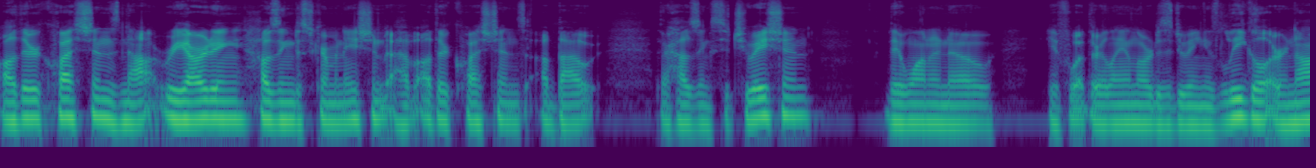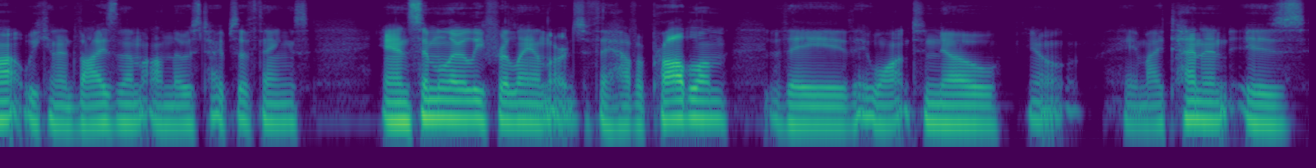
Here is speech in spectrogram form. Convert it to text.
other questions, not regarding housing discrimination, but have other questions about their housing situation. They want to know if what their landlord is doing is legal or not. We can advise them on those types of things. And similarly for landlords, if they have a problem, they they want to know, you know, hey, my tenant is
